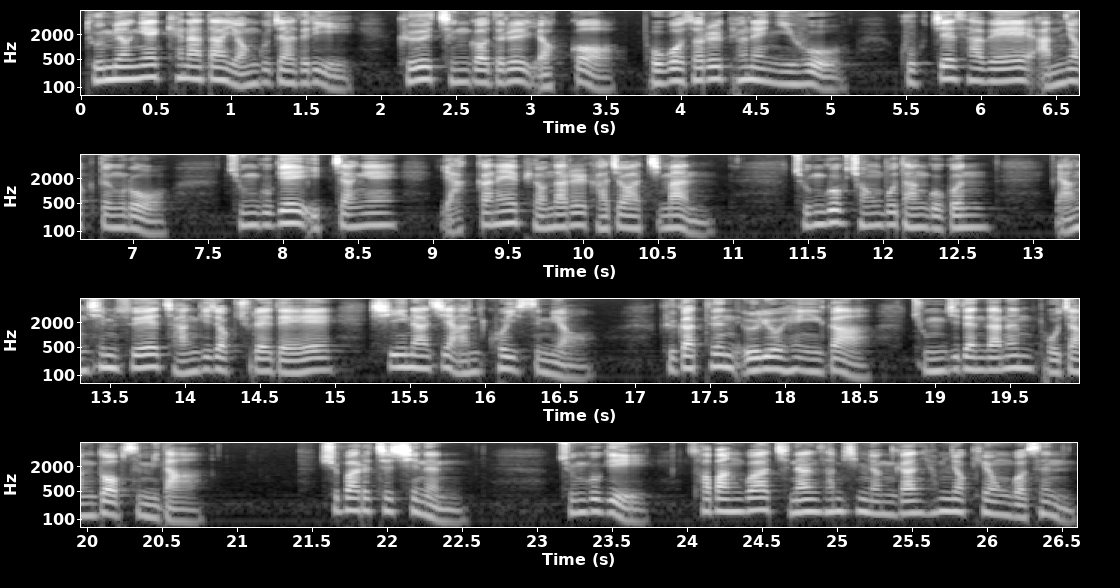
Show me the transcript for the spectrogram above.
두 명의 캐나다 연구자들이 그 증거들을 엮어 보고서를 펴낸 이후 국제사회의 압력 등으로 중국의 입장에 약간의 변화를 가져왔지만 중국 정부 당국은 양심수의 장기 적출에 대해 시인하지 않고 있으며 그 같은 의료 행위가 중지된다는 보장도 없습니다. 슈바르츠 씨는 중국이 서방과 지난 30년간 협력해온 것은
